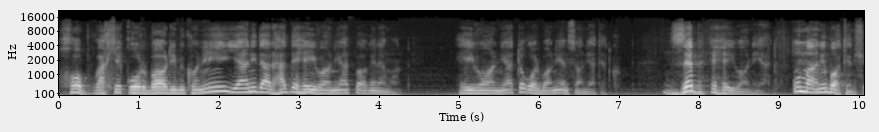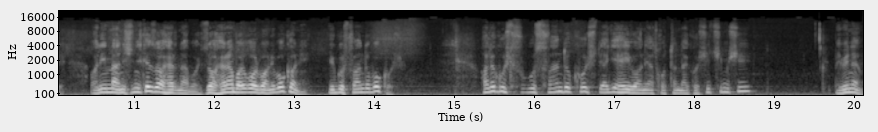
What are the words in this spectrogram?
خب وقتی قربانی می‌کنی یعنی در حد حیوانیت باقی نماند. حیوانیت و قربانی انسانیتت کن. ذبح حیوانیت. اون معنی باطنشه. ولی این معنیش نیست که ظاهر نباش. ظاهرا باید قربانی بکنی. یه گوسفند رو بکش. حالا گوسفند رو کشتی اگه حیوانیت خودتو نکشی چی میشی؟ ببینم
